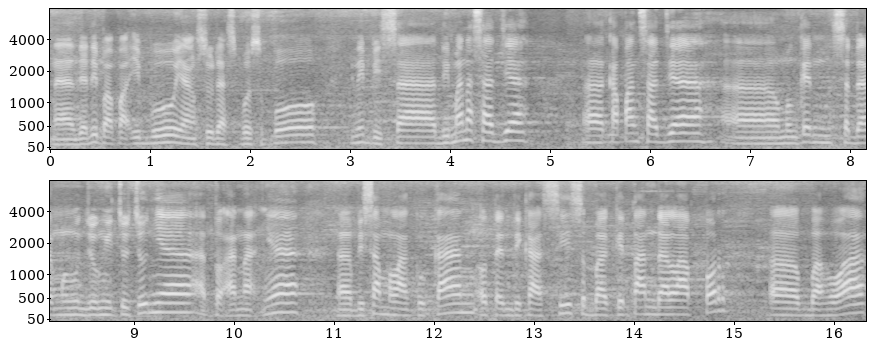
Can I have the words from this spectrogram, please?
Nah, jadi Bapak Ibu yang sudah sepuh-sepuh ini bisa di mana saja, uh, kapan saja, uh, mungkin sedang mengunjungi cucunya atau anaknya uh, bisa melakukan autentikasi sebagai tanda lapor uh, bahwa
